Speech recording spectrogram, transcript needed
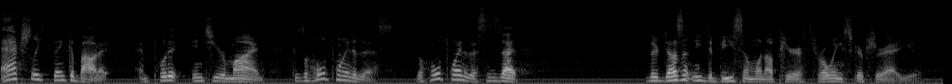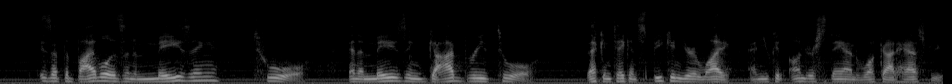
Actually think about it and put it into your mind. Because the whole point of this, the whole point of this is that there doesn't need to be someone up here throwing scripture at you. Is that the Bible is an amazing tool, an amazing God breathed tool that can take and speak into your life and you can understand what God has for you.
